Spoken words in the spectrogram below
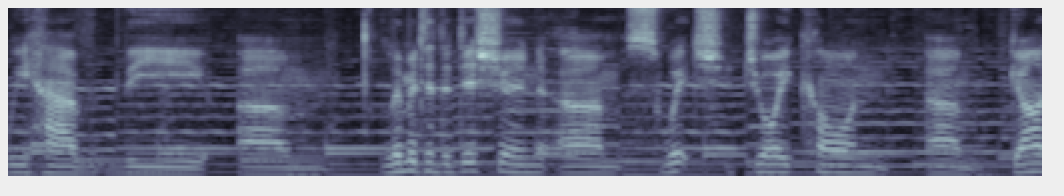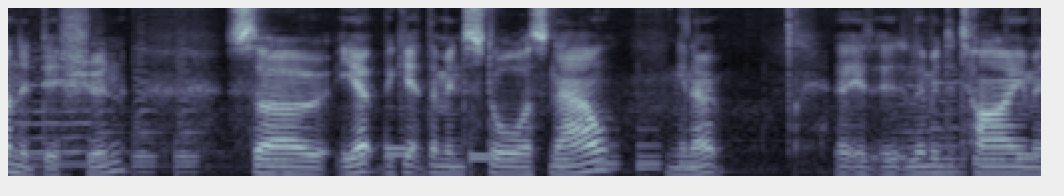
we have the um, limited edition um, Switch Joy-Con um, Gun Edition. So yep, we get them in stores now. You know, it, it, limited time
